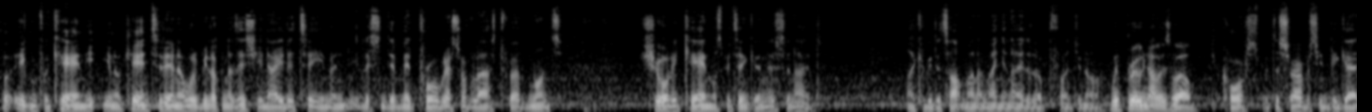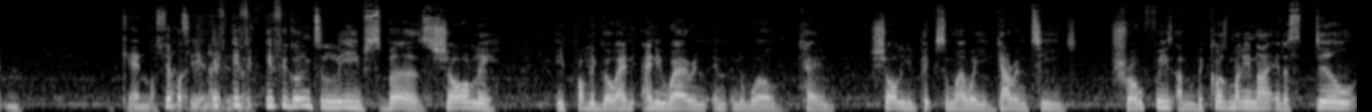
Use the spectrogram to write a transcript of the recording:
But even for Kane, you know, Kane today now will be looking at this United team and listen, they've made progress over the last 12 months surely Kane must be thinking, this I'd, I could be the top man at Man United up front, you know. With Bruno as well. Of course, with the service he'd be getting. Kane must yeah, fancy United. If, if, if, you're going to leave Spurs, surely he'd probably go any, anywhere in, in, in the world, Kane. Surely you'd pick somewhere where you're guaranteed trophies. And because Man United are still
